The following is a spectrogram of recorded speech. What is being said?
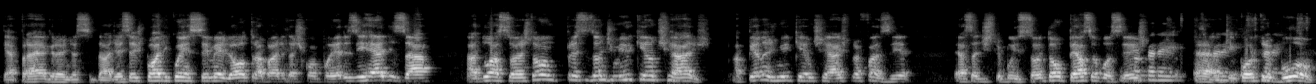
Que é Praia Grande, a cidade. Aí vocês podem conhecer melhor o trabalho das companheiras e realizar a doação. Elas estão precisando de R$ 1.500, apenas R$ 1.500 para fazer essa distribuição. Então, eu peço a vocês peraí, é, que contribuam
